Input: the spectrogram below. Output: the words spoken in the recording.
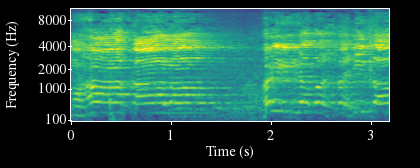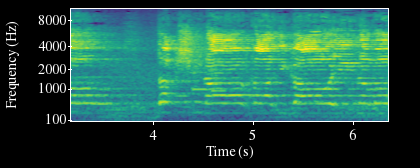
মহাকাল ভৈরব সহিত দক্ষিণা কালিকায় নমঃ।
